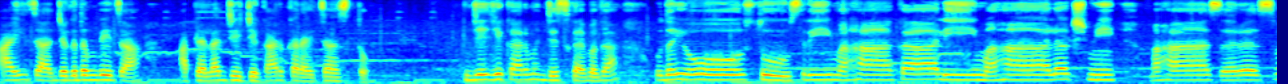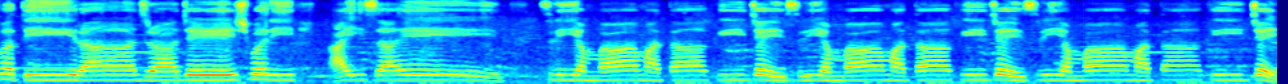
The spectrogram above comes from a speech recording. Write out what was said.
आईचा जगदंबेचा आपल्याला जे जेकार करायचा असतो. जे जेकार म्हणजेच काय बघा? उदयोस्तु हो श्री महाकाली महालक्ष्मी महासरस्वती राजराजेश्वरी आई साहेब श्री अंबा माता की जय श्री अंबा माता की जय श्री अंबा माता की जय.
